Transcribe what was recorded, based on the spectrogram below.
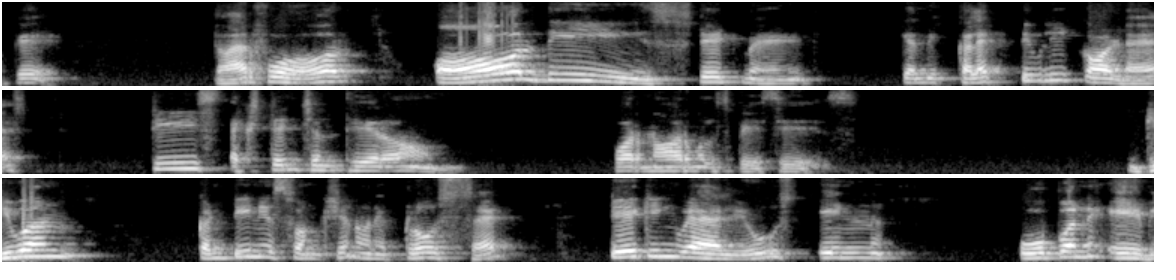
Okay. Therefore, all these statements can be collectively called as Tietze's extension theorem for normal spaces. Given continuous function on a closed set, taking values in open AB,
